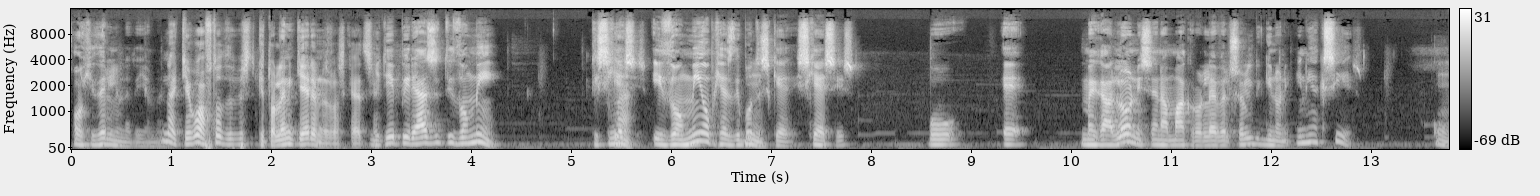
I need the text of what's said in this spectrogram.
Όχι, δεν λύνεται για μένα. Ναι, και εγώ αυτό δεν και το λένε και έρευνες βασικά έτσι. Γιατί επηρεάζει τη δομή της Ναι. σχέσης. Η δομή οποιασδήποτε Μμ. σκε- σχέσης που ε, μεγαλώνει σε ένα macro level σε όλη την κοινωνία είναι οι αξίες. Μμ.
